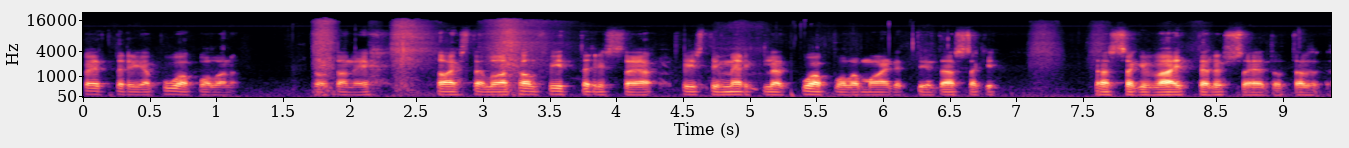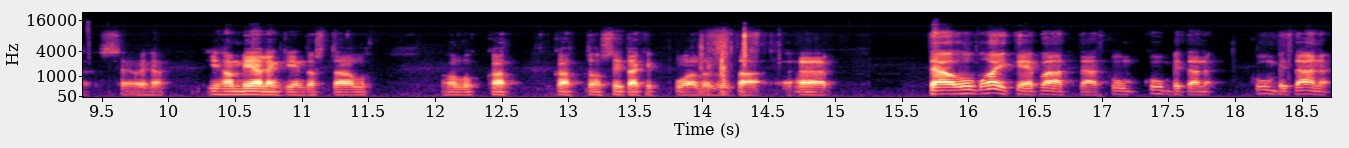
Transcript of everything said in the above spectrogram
Petteri ja Puopolan tota niin, taistelua tuolla Twitterissä ja pistin merkille, että Puopola mainittiin tässäkin, tässäkin väittelyssä ja tota, se on ihan, ihan mielenkiintoista ollut, ollut kat, katsoa sitäkin puolta. Tota, Tämä on ollut vaikea päättää, että kumpi tämän, kumpi tämän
